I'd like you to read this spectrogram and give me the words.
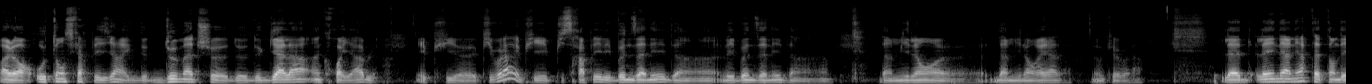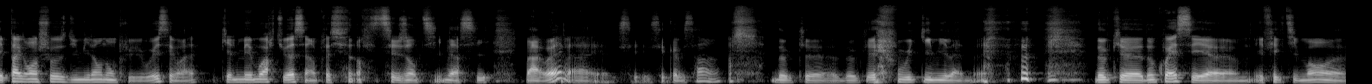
Alors, autant se faire plaisir avec deux matchs de, de gala incroyables. Et puis, euh, puis voilà, et puis, puis se rappeler les bonnes années d'un, les bonnes années d'un, d'un Milan, euh, d'un Milan Real. Donc euh, voilà. l'année dernière, t'attendais pas grand-chose du Milan non plus. Oui, c'est vrai. Quelle mémoire tu as, c'est impressionnant, c'est gentil, merci. Bah ouais, bah, c'est, comme ça. Hein. Donc, donc Wiki Milan. donc, donc ouais, c'est effectivement,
